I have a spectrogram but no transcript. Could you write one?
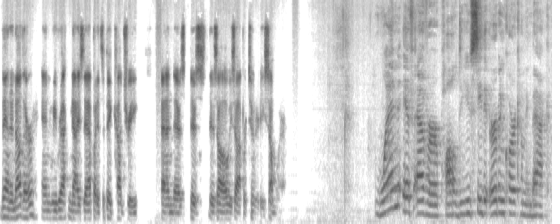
than another, and we recognize that. But it's a big country, and there's there's there's always opportunity somewhere. When, if ever, Paul, do you see the urban core coming back?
